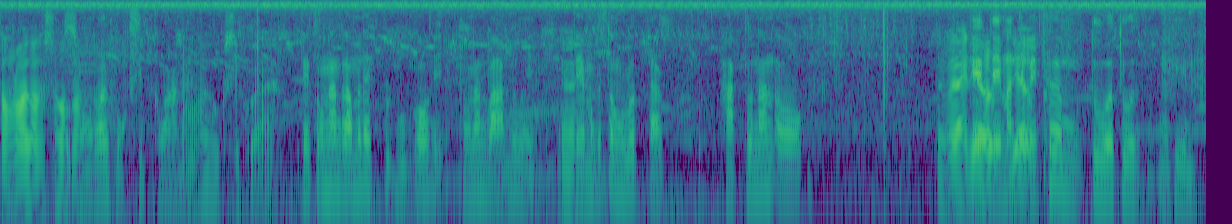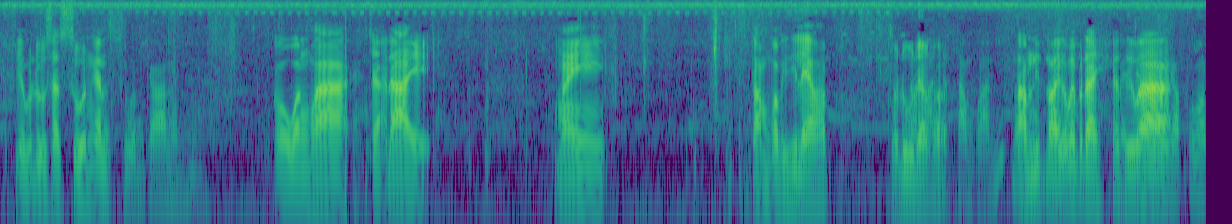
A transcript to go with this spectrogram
สองร้อยกว่ากระสอบเนาะ260 กว่าสนะองร้อยหกสิบกว่าแต่ตรงนั้นเราไม่ได้ปลูกอ้อยตรงนั้นหวานด้วย อ่าแต่มันก็ต้องลดจากหักตัวนั้นออกไม่เป็นไรแต่เดี๋ยวแต่มันเดี๋ยจะวไปเพิ่มตัวตัวเมื่อกี้นะเดี๋ยวมาดูสัดส่วนกัน ส่วนการนั้น ก็หวังว่าจะได้ไม่ต่ำกว่าปีที่แล้วครับ ก็ดูแล้วก็อาจจะต่ำกว่านิดหน่อยต่ำนิดหน่อยก็ไม่เป็นไรก็ถือว่า ไม่เป็นไรครับเพราะว่า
